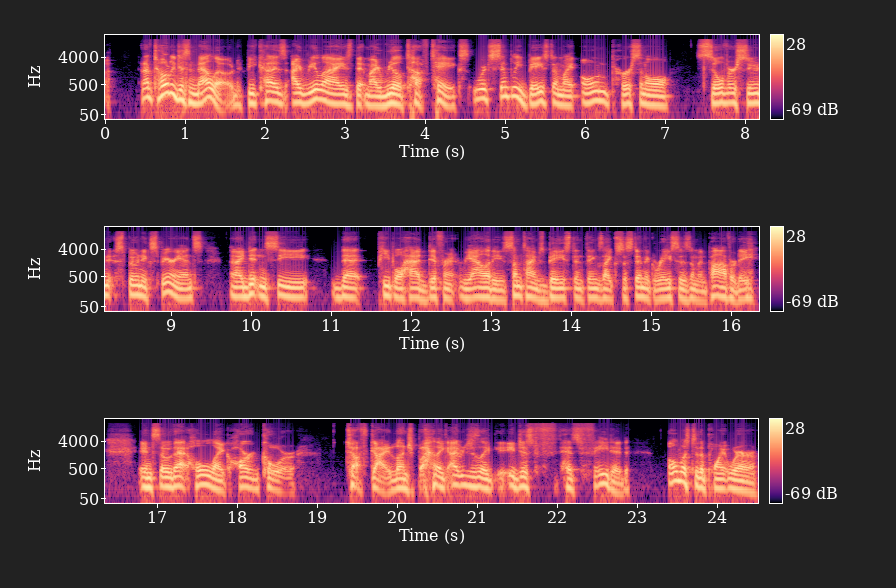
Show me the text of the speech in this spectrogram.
And I'm totally just mellowed because I realized that my real tough takes were simply based on my own personal silver spoon experience. And I didn't see that people had different realities, sometimes based in things like systemic racism and poverty. And so that whole like hardcore tough guy lunch box, like I was just like, it just has faded almost to the point where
